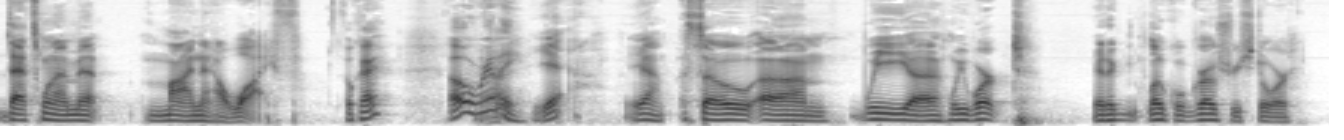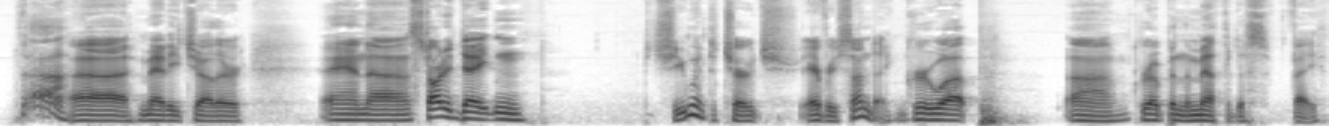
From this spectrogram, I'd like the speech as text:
That's when I met my now wife. Okay. Oh, really? Yeah, yeah. So um, we uh, we worked at a local grocery store. Ah. Uh, met each other and uh, started dating. She went to church every Sunday. Grew up, uh, grew up in the Methodist faith.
